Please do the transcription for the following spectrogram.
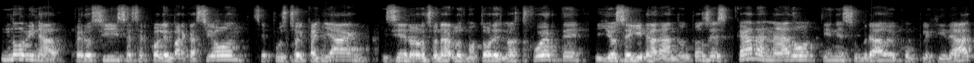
no vi nada, pero sí se acercó la embarcación, se puso el kayak, hicieron sonar los motores más fuerte y yo seguí nadando. Entonces, cada nado tiene su grado de complejidad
